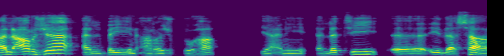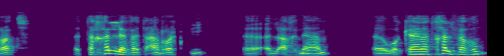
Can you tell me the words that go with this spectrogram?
العرجاء البين عرجها يعني التي آه، إذا سارت تخلفت عن ركب آه، الأغنام آه، وكانت خلفهم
